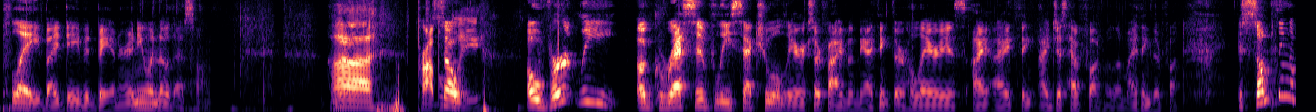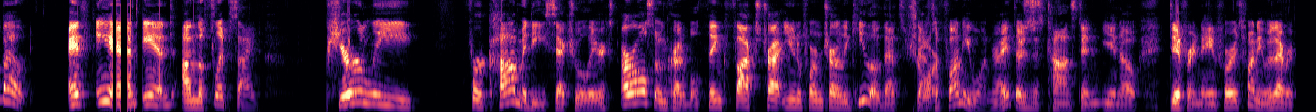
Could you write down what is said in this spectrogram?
"Play" by David Banner. Anyone know that song? Uh, probably. Overtly aggressively sexual lyrics are fine with me. I think they're hilarious. I I think I just have fun with them. I think they're fun. It's something about and and and on the flip side, purely for comedy sexual lyrics are also incredible. Think Foxtrot Uniform Charlie Kilo. That's that's a funny one, right? There's just constant, you know, different names for it. It's funny, whatever.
